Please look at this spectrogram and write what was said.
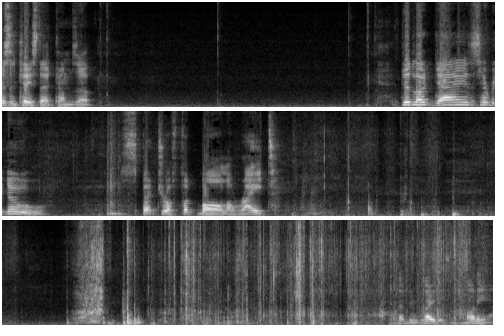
Just in case that comes up. Good luck, guys. Here we go. Spectra football. All right. That new light is money.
